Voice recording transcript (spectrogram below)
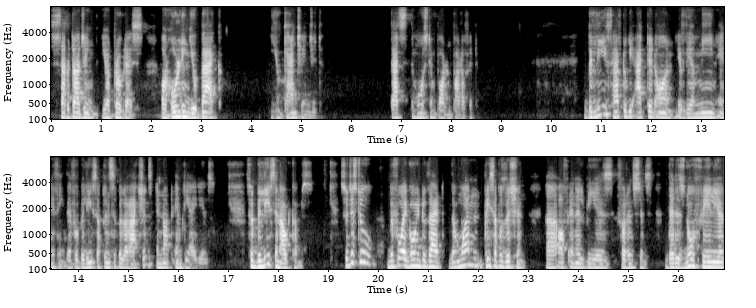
sabotaging your progress or holding you back, you can change it. That's the most important part of it. Beliefs have to be acted on if they mean anything. Therefore, beliefs are principle of actions and not empty ideas. So, beliefs and outcomes. So, just to before I go into that, the one presupposition uh, of NLP is, for instance, there is no failure,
